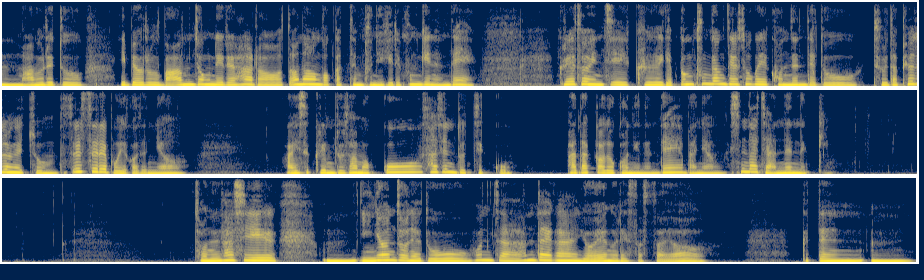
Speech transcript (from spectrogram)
음, 아무래도 이별 후 마음 정리를 하러 떠나온 것 같은 분위기를 풍기는데 그래서인지 그 예쁜 풍경들 속에 걷는데도 둘 다 표정이 좀 쓸쓸해 보이거든요. 아이스크림도 사 먹고 사진도 찍고 바닷가도 거니는데 마냥 신나지 않는 느낌. 저는 사실 음, 2년 전에도 혼자 한 달간 여행을 했었어요. 그땐 음,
